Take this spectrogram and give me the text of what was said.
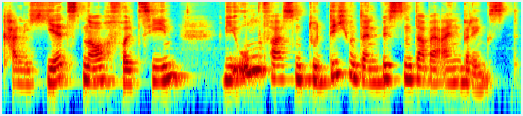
kann ich jetzt nachvollziehen, wie umfassend du dich und dein Wissen dabei einbringst.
